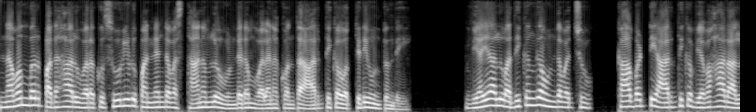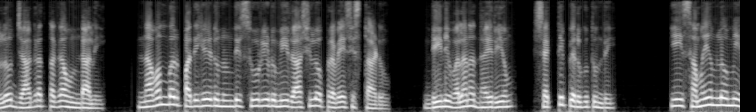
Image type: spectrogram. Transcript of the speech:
నవంబర్ పదహారు వరకు సూర్యుడు పన్నెండవ స్థానంలో ఉండడం వలన కొంత ఆర్థిక ఒత్తిడి ఉంటుంది. వ్యయాలు అధికంగా ఉండవచ్చు. కాబట్టి ఆర్థిక వ్యవహారాల్లో జాగ్రత్తగా ఉండాలి. నవంబర్ పదిహేడు నుండి సూర్యుడు మీ రాశిలో ప్రవేశిస్తాడు. దీని వలన ధైర్యం శక్తి పెరుగుతుంది. ఈ సమయంలో మీ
